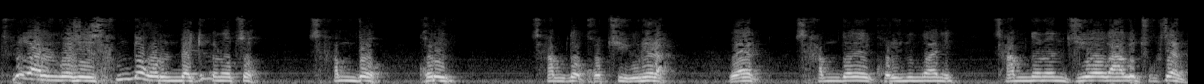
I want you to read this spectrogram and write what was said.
들어가는 곳이 삼도 고른 맺기는 없어. 삼도 고른, 삼도 고치 윤회라. 왜 삼도에 고른 윤관이 삼도는 지옥하고 축생.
